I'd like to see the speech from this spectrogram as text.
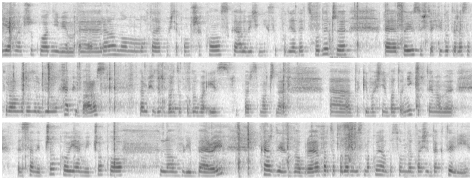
Jak na przykład, nie wiem, e, rano mam ochotę jakąś taką przekąskę, ale wiecie, nie chcę podjadać słodyczy, e, to jest coś takiego, teraz Natural Mojo zrobiło Happy Bars. To mi się też bardzo podoba i jest super smaczne. E, Takie właśnie batoniki. Tutaj mamy Sunny Choco, Yummy Choco, Lovely Berry. Każdy jest dobry, bardzo podobnie smakują, bo są na bazie daktyli,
